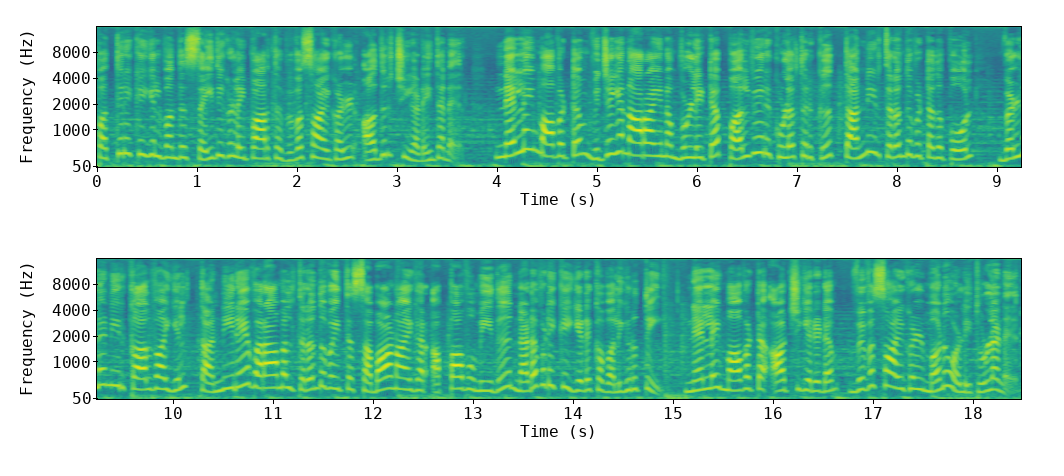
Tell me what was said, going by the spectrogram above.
பத்திரிகையில் வந்த செய்திகளை பார்த்த விவசாயிகள் அதிர்ச்சி அடைந்தனர் நெல்லை மாவட்டம் விஜயநாராயணம் உள்ளிட்ட பல்வேறு குளத்திற்கு தண்ணீர் திறந்துவிட்டது போல் வெள்ளநீர் கால்வாயில் தண்ணீரே வராமல் திறந்து வைத்த சபாநாயகர் அப்பாவு மீது நடவடிக்கை எடுக்க வலியுறுத்தி நெல்லை மாவட்ட ஆட்சியரிடம் விவசாயிகள் மனு அளித்துள்ளனர்.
